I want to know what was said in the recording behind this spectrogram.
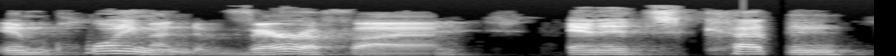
employment verified. And it's cutting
